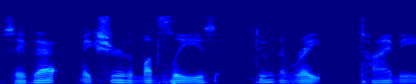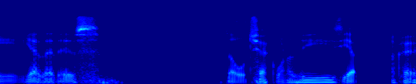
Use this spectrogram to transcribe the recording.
Save that. Make sure the monthly is doing the right timing. Yeah, that is. Double check one of these. Yep. Okay.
